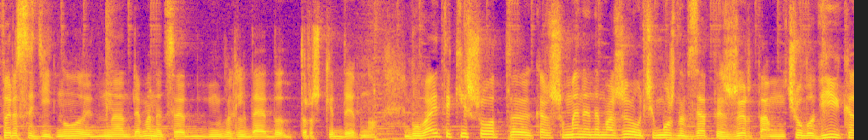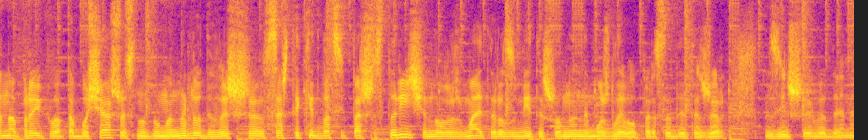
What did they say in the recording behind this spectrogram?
пересадіть. Ну для мене це виглядає трошки дивно. Бувають такі, що от е, кажуть, що в мене нема жиру, чи можна взяти жир там чоловіка, наприклад, або ще щось. Ну думаю, ну люди, ви ж е, все ж таки 21 сторіччя, ну ви ж маєте розуміти, що неможливо пересадити жир з іншої людини.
